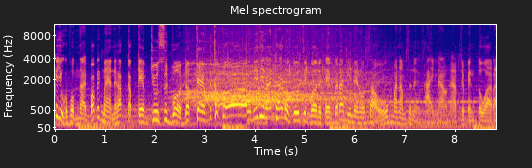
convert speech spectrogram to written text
ก็อยู่กับผมนายป๊อปปี้แมนนะครับ กับเกม Juice World The Game นะครับผม วันนี้ที่ร้านค้าของ Juice World The Game ก็ได้มีไดโนเสาร์มานำเสนอขายอีกแล้วนะครับ จะเป็นตัวอะไร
